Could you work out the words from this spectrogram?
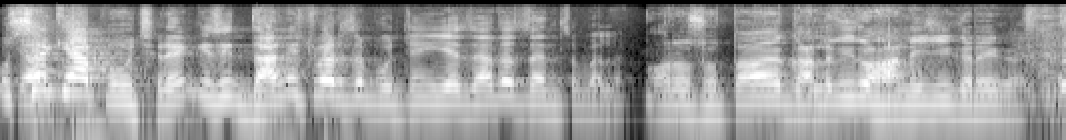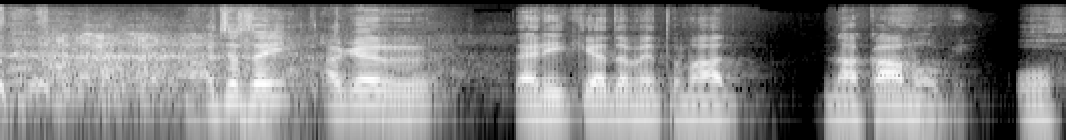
उससे क्या पूछ रहे हैं किसी दानिश्वर से पूछें ये ज्यादा सेंसिबल है ਔਰ ਉਹ ਸੁੱਤਾ ਹੋਇਆ ਗੱਲ ਵੀ ਰੂਹਾਨੀ ਜੀ ਕਰੇਗਾ अच्छा सही अगर तहरीक अदम एतमाद नाकाम होगी ओह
